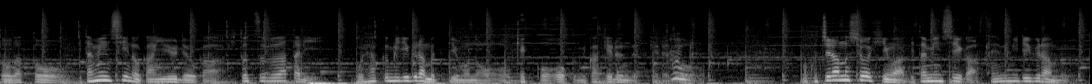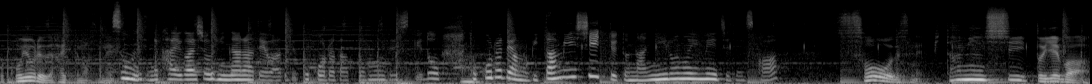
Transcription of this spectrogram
トだとビタミン C の含有量が1粒あたり 500mg っていうものを結構多く見かけるんですけれど、はい、こちらの商品はビタミン C が 1000mg と高容量で入ってますね。そうですね。海外商品ならではというところだと思うんですけど、はい、ところであのビタミン C っていうと何色のイメージですか？そうですね。ビタミン C といえば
